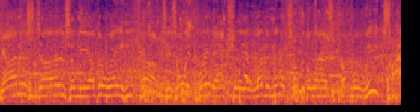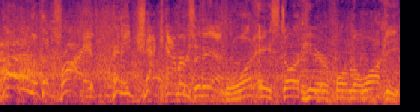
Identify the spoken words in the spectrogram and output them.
Giannis does, and the other way he comes. He's only played actually 11 minutes over the last couple weeks. Oh, with the drive, and he jackhammers it in. What a start here for Milwaukee.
